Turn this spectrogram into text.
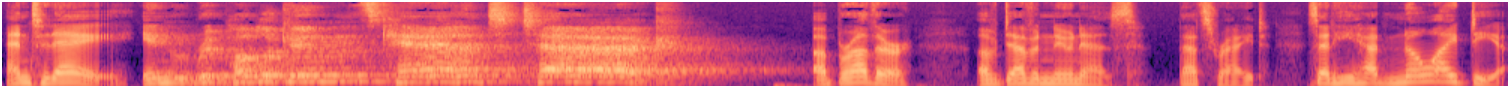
And today, in Republicans Can't Tech, a brother of Devin Nunes, that's right, said he had no idea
